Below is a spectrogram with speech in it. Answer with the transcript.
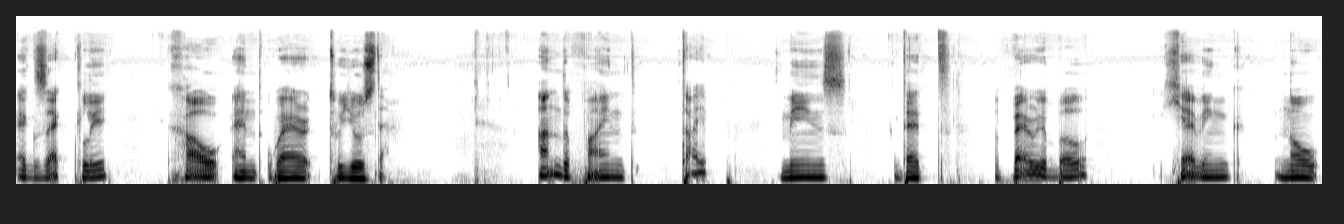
exactly how and where to use them. Undefined type means that a variable having no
